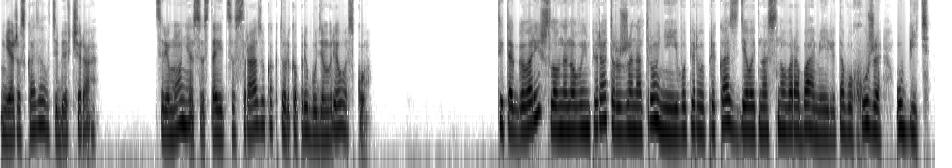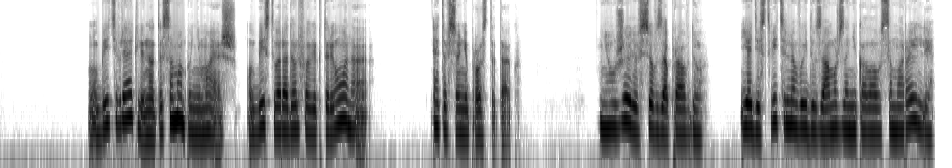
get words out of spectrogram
«Я же сказал тебе вчера. Церемония состоится сразу, как только прибудем в Риоску». Ты так говоришь, словно новый император уже на троне, и его первый приказ — сделать нас снова рабами, или того хуже — убить. Убить вряд ли, но ты сама понимаешь. Убийство Радольфа Викториона — это все не просто так. Неужели все взаправду? Я действительно выйду замуж за Николауса Морелли?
